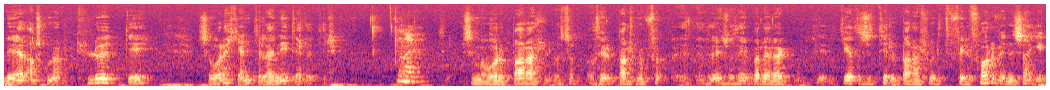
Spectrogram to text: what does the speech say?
með alls konar hluti sem voru ekki endilega nýtja hlutir Nei. Sem að voru bara og þeir bara svona, eins og þeir bara er að geta sér til bara svona fyrir forvinni sæki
